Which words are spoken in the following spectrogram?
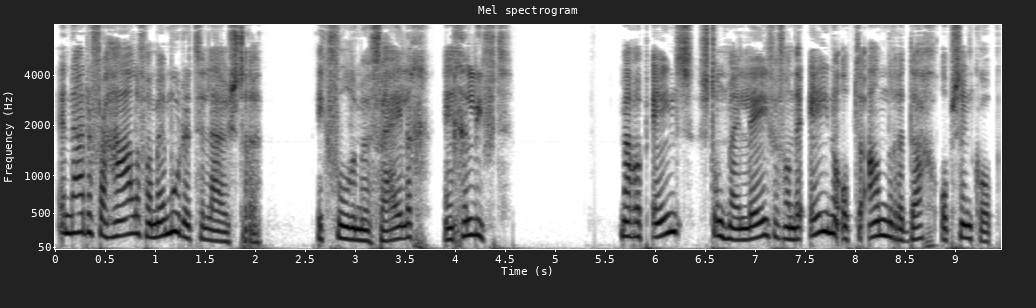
en naar de verhalen van mijn moeder te luisteren. Ik voelde me veilig en geliefd. Maar opeens stond mijn leven van de ene op de andere dag op zijn kop.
